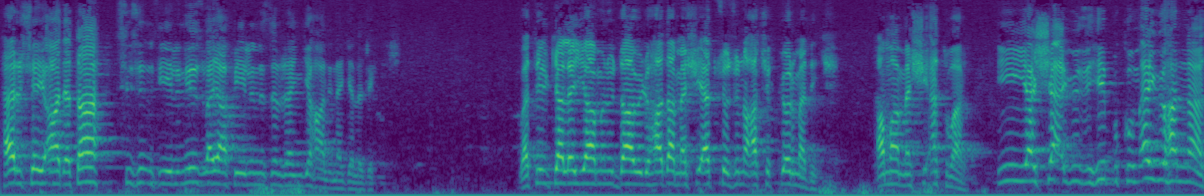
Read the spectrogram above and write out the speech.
her şey adeta sizin fiiliniz veya fiilinizin rengi haline gelecektir. Ve tilkel eyyâmünü davülühada meşiyet sözünü açık görmedik. Ama meşiyet var. İn yeşe yuzhibkum eyyuhan nas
